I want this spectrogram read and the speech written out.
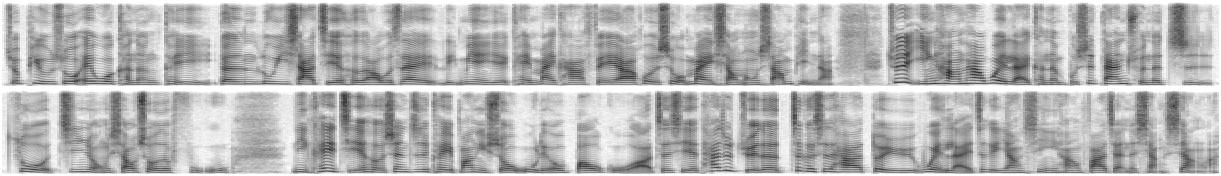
就譬如说，诶，我可能可以跟路易莎结合啊，我在里面也可以卖咖啡啊，或者是我卖小农商品啊。就是银行它未来可能不是单纯的只做金融销售的服务，你可以结合，甚至可以帮你收物流包裹啊这些。他就觉得这个是他对于未来这个阳信银行发展的想象啦。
